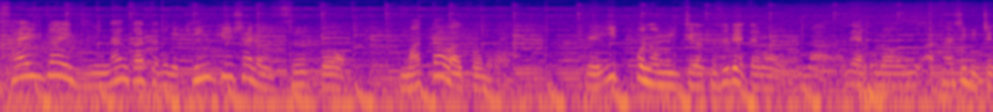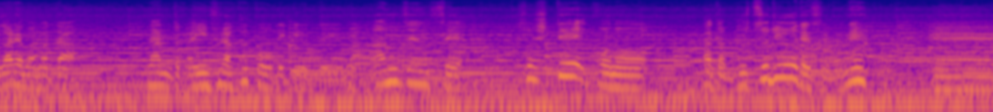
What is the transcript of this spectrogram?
災害時に何かあった時緊急車両通行またはこので一歩の道が崩れても、まあね、この新しい道があればまたなんとかインフラ確保できるという、まあ、安全性。そしてこのあと物流ですよね、え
